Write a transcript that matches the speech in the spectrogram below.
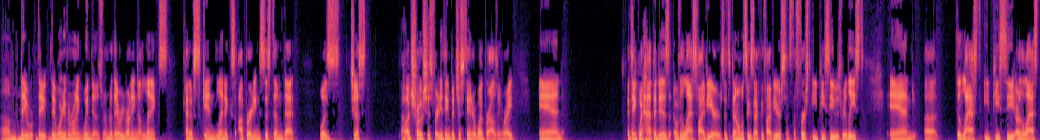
Um, they were they they weren't even running Windows. Remember, they were running a Linux kind of skinned Linux operating system that was just atrocious for anything but just standard web browsing, right? And I think what happened is over the last five years, it's been almost exactly five years since the first Eee PC was released, and uh, the last Eee PC or the last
